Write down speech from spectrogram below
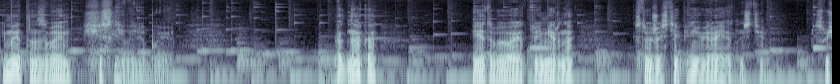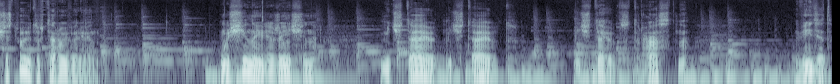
И мы это называем счастливой любовью. Однако, и это бывает примерно с той же степенью вероятности, существует и второй вариант. Мужчина или женщина мечтают, мечтают, мечтают страстно, видят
